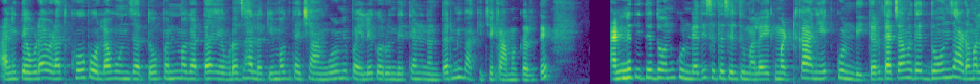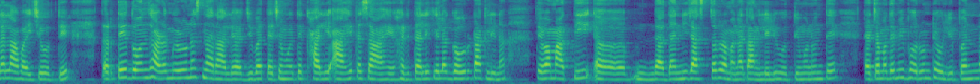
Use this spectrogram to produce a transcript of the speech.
आणि तेवढ्या वेळात खूप ओला होऊन जातो. पण मग आता एवढं झालं की मग त्याची आंघोळ मी पहिले करून देते आणि नंतर मी बाकीचे कामं करते. आणि ना तिथे दोन कुंड्या दिसत असेल तुम्हाला एक मटका आणि एक कुंडी. तर त्याच्यामध्ये दोन झाडं मला लावायचे होते. तर ते दोन झाडं मिळूनच नाही राहिले अजिबात. त्याच्यामुळे ते खाली आहे तसं आहे. हरितालिकेला गौर टाकली ना तेव्हा माती दादांनी जास्त प्रमाणात आणलेली होती म्हणून ते त्याच्यामध्ये मी भरून ठेवली. पण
